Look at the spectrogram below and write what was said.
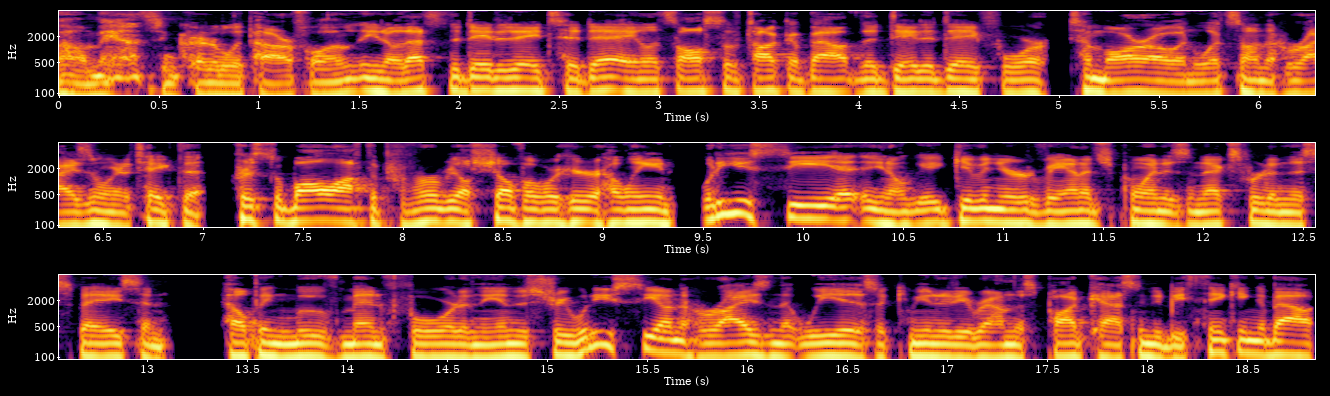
Oh man, it's incredibly powerful. And you know, that's the day to day today. Let's also talk about the day to day for tomorrow and what's on the horizon. We're going to take the crystal ball off the proverbial shelf over here, Helene. What do you see, uh, you know, given your vantage point as an expert in this space and helping move Mend forward in the industry. What do you see on the horizon that we as a community around this podcast need to be thinking about,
